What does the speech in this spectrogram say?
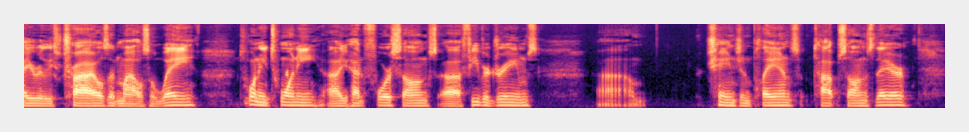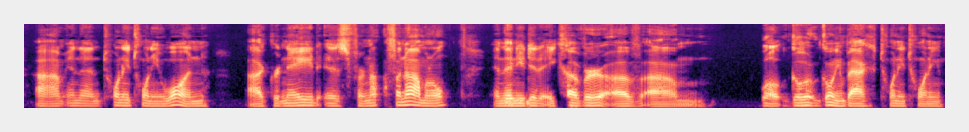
you released Trials and Miles Away. 2020, you had four songs: Fever Dreams, um, Change in Plans, top songs there. Um, and then 2021. Grenade is phen- phenomenal. And then you did a cover of, um, well, go, going back 2020,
